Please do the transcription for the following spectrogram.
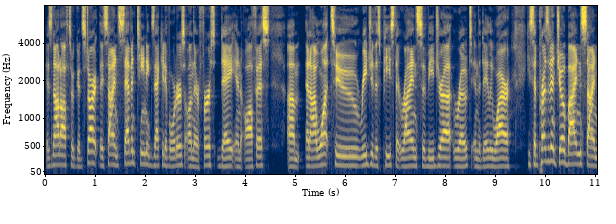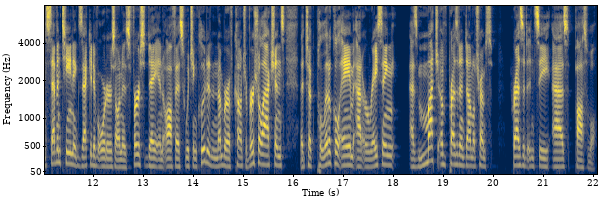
is not off to a good start. They signed 17 executive orders on their first day in office. Um, and I want to read you this piece that Ryan Saavedra wrote in the Daily Wire. He said President Joe Biden signed 17 executive orders on his first day in office, which included a number of controversial actions that took political aim at erasing as much of President Donald Trump's presidency as possible.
